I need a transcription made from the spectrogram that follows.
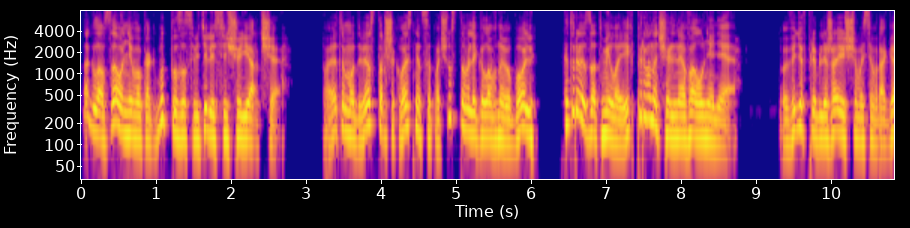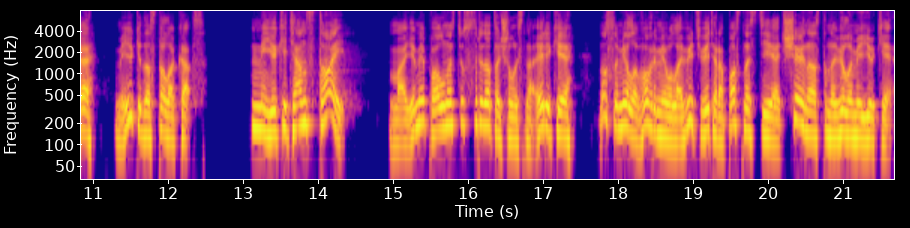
а глаза у него как будто засветились ещё ярче поэтому две старшеклассницы почувствовали головную боль, которая затмила их первоначальное волнение. Увидев приближающегося врага, Миюки достала кат. «Миюки-тян, стой!» Майюми полностью сосредоточилась на Эрике, но сумела вовремя уловить ветер опасности и отчаянно остановила Миюки.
